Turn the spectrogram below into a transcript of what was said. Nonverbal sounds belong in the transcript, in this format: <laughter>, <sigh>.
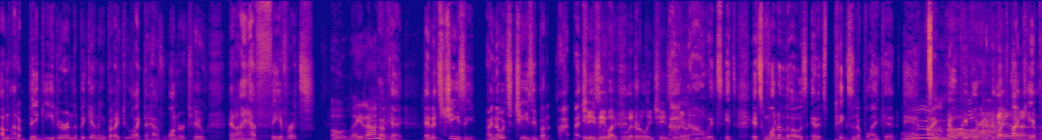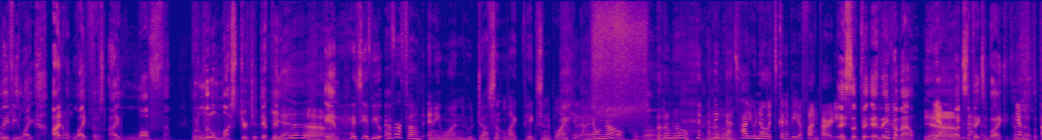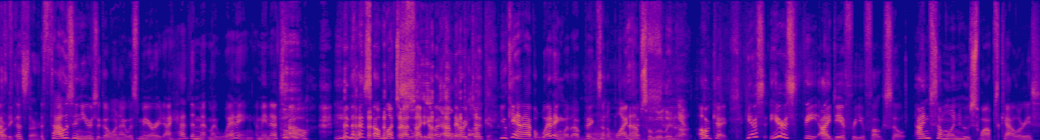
I'm not a big eater in the beginning, but I do like to have one or two. And I have favorites. Oh, lay it on me. Okay. And it's cheesy. I know it's cheesy, but uh, uh, I- I- Cheesy, even when- like literally cheesy, or No, it's it's it's one of those, and it's pigs in a blanket, and I mm. know people are going to be like, I oh, can't believe he like. I don't like those. I love them with a little mustard to dip in. yeah. And Has have you ever found anyone who doesn't like pigs in a blanket? I don't know. hello. I don't know. I, I think know. that's how you know it's going to be a fun party. It's a bit, and they come out. <laughs> Yeah. Yeah. Once the pigs exactly. in blanket comes Yeah. out, the party a, can start. A thousand years ago, when I was married, I had them at my wedding. I mean, that's oh. how <laughs> <laughs> that's how much I liked See, them. I now thought they we're were just you can't have a wedding without pigs in a blanket. Absolutely not. Okay, here's here's the idea for you folks. So I'm someone who swaps calories.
